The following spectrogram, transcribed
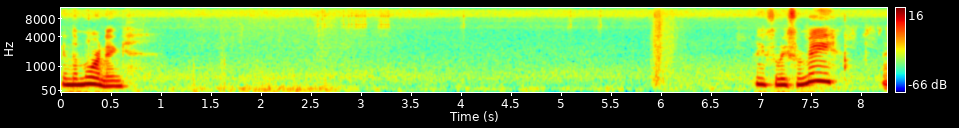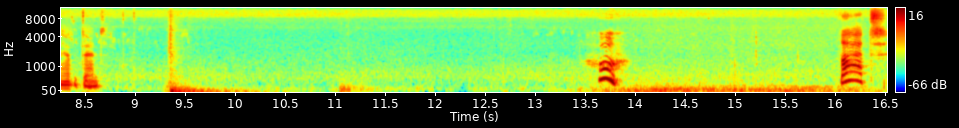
in the morning. Thankfully for me, I have a tent. Whew! That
